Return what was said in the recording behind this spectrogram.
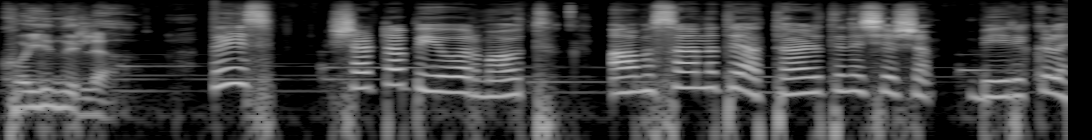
കൊയ്യുന്നില്ല. യുവർ മൗത്ത് അവസാനത്തെ അത്താഴത്തിന് ശേഷം ബീരുക്കളെ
